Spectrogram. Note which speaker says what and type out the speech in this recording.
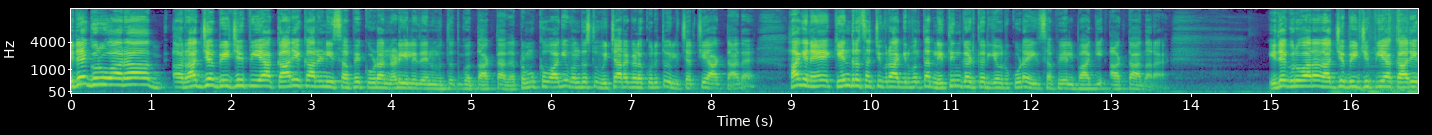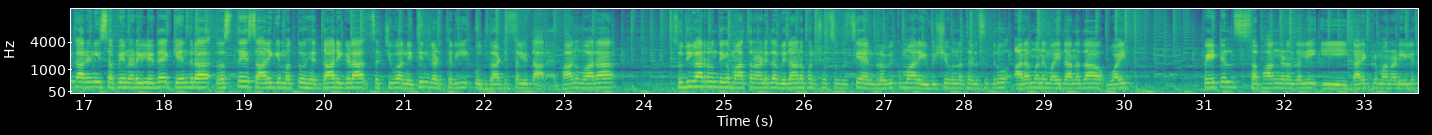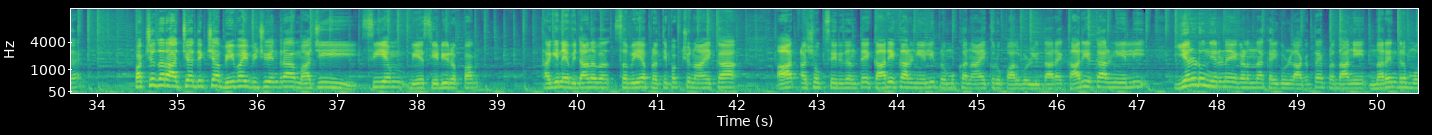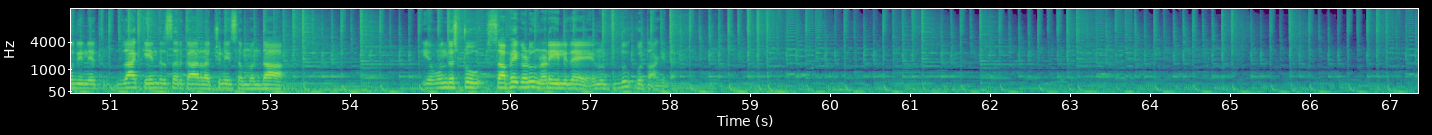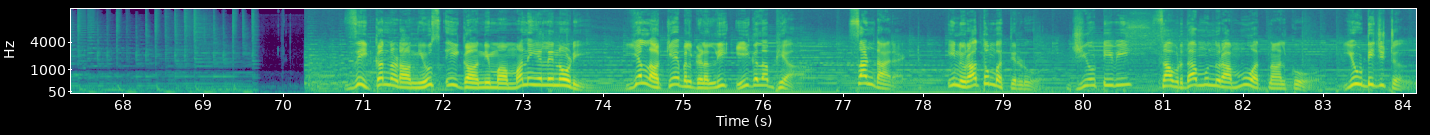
Speaker 1: ಇದೇ ಗುರುವಾರ ರಾಜ್ಯ ಬಿಜೆಪಿಯ ಕಾರ್ಯಕಾರಿಣಿ ಸಭೆ ಕೂಡ ನಡೆಯಲಿದೆ ಎನ್ನುವಂಥದ್ದು ಗೊತ್ತಾಗ್ತಾ ಇದೆ. ಪ್ರಮುಖವಾಗಿ ಒಂದಷ್ಟು ವಿಚಾರಗಳ ಕುರಿತು ಇಲ್ಲಿ ಚರ್ಚೆ ಆಗ್ತಾ ಇದೆ. ಹಾಗೆಯೇ ಕೇಂದ್ರ ಸಚಿವರಾಗಿರುವಂಥ ನಿತಿನ್ ಗಡ್ಕರಿ ಅವರು ಕೂಡ ಈ ಸಭೆಯಲ್ಲಿ ಭಾಗಿ ಆಗ್ತಾ ಇದ್ದಾರೆ. ಇದೇ ಗುರುವಾರ ರಾಜ್ಯ ಬಿಜೆಪಿಯ ಕಾರ್ಯಕಾರಿಣಿ ಸಭೆ ನಡೆಯಲಿದೆ. ಕೇಂದ್ರ ರಸ್ತೆ ಸಾರಿಗೆ ಮತ್ತು ಹೆದ್ದಾರಿಗಳ ಸಚಿವ ನಿತಿನ್ ಗಡ್ಕರಿ ಉದ್ಘಾಟಿಸಲಿದ್ದಾರೆ. ಭಾನುವಾರ ಸುದ್ದಿಗಾರರೊಂದಿಗೆ ಮಾತನಾಡಿದ ವಿಧಾನ ಪರಿಷತ್ ಸದಸ್ಯ ಎನ್ ರವಿಕುಮಾರ್ ಈ ವಿಷಯವನ್ನು ತಿಳಿಸಿದರು. ಅರಮನೆ ಮೈದಾನದ ವೈಟ್ ಪೇಟಲ್ಸ್ ಸಭಾಂಗಣದಲ್ಲಿ ಈ ಕಾರ್ಯಕ್ರಮ ನಡೆಯಲಿದೆ. ಪಕ್ಷದ ರಾಜ್ಯಾಧ್ಯಕ್ಷ ಬಿವೈ ವಿಜಯೇಂದ್ರ, ಮಾಜಿ ಸಿಎಂ ಬಿ ಎಸ್ ಯಡಿಯೂರಪ್ಪ, ಹಾಗೆಯೇ ವಿಧಾನಸಭೆಯ ಪ್ರತಿಪಕ್ಷ ನಾಯಕ ಆರ್ ಅಶೋಕ್ ಸೇರಿದಂತೆ ಕಾರ್ಯಕಾರಿಣಿಯಲ್ಲಿ ಪ್ರಮುಖ ನಾಯಕರು ಪಾಲ್ಗೊಳ್ಳಲಿದ್ದಾರೆ. ಕಾರ್ಯಕಾರಿಣಿಯಲ್ಲಿ ಎರಡು ನಿರ್ಣಯಗಳನ್ನು ಕೈಗೊಳ್ಳಲಾಗುತ್ತೆ. ಪ್ರಧಾನಿ ನರೇಂದ್ರ ಮೋದಿ ನೇತೃತ್ವದ ಕೇಂದ್ರ ಸರ್ಕಾರ ರಚನೆ ಸಂಬಂಧ ಒಂದಷ್ಟು ಸಭೆಗಳು ನಡೆಯಲಿದೆ ಎನ್ನುವಂಥದ್ದು ಗೊತ್ತಾಗಿದೆ.
Speaker 2: ಜಿ ಕನ್ನಡ ನ್ಯೂಸ್ ಈಗ ನಿಮ್ಮ ಮನೆಯಲ್ಲೇ ನೋಡಿ. ಎಲ್ಲ ಕೇಬಲ್ಗಳಲ್ಲಿ ಈಗ ಲಭ್ಯ. ಸನ್ ಡೈರೆಕ್ಟ್ ಇನ್ನೂರ ತೊಂಬತ್ತೆರಡು, ಜಿಯೋ ಟಿವಿ ಸಾವಿರದ ಮುನ್ನೂರ ಮೂವತ್ನಾಲ್ಕು ಯು ಡಿಜಿಟಲ್.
